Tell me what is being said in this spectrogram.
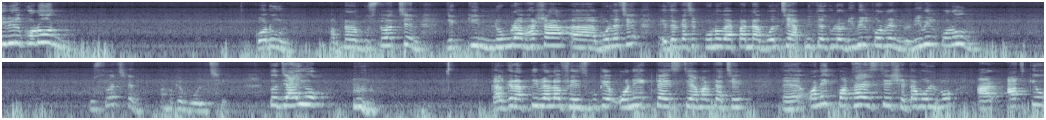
রিভিল করুন। করুন। আপনারা বুঝতে পারছেন যে কি নোংরা ভাষা বলেছে? এদের কাছে কোনো ব্যাপার না, বলছে, আপনি তো এগুলো রিভিল করবেন রিভিল করুন। বুঝতে পারছেন? আমাকে বলছে। তো যাই হোক, কালকে রাত্রিবেলা ফেসবুকে অনেকটা এসছে আমার কাছে। অনেক কথা এসছে, সেটা বলব। আর আজকেও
